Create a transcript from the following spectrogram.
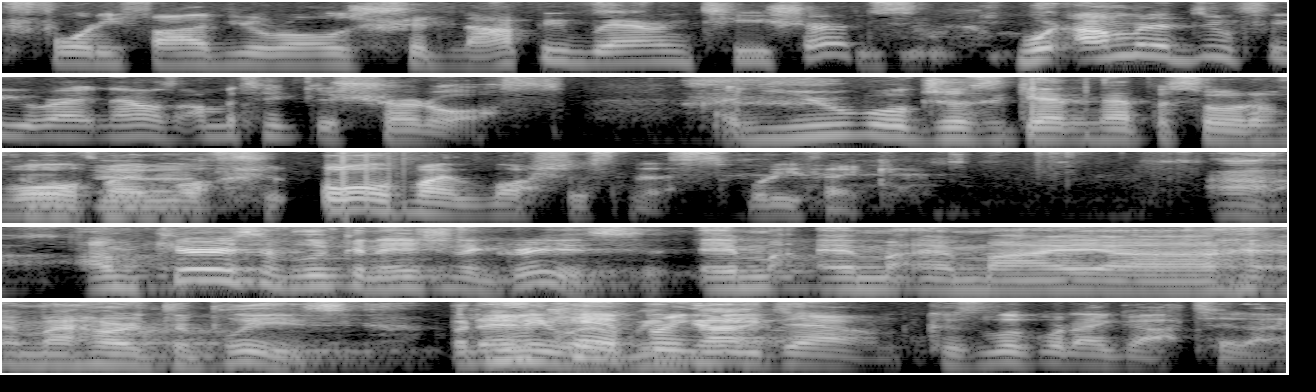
45 year olds should not be wearing t-shirts. What I'm going to do for you right now is I'm going to take the shirt off, and you will just get an episode of all of my lush, all of my lusciousness. What do you think? Uh, I'm curious if Luca Nation agrees. Am, am, am I uh, am I hard to please? But anyway, you can't we bring got, me down because look what I got today.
